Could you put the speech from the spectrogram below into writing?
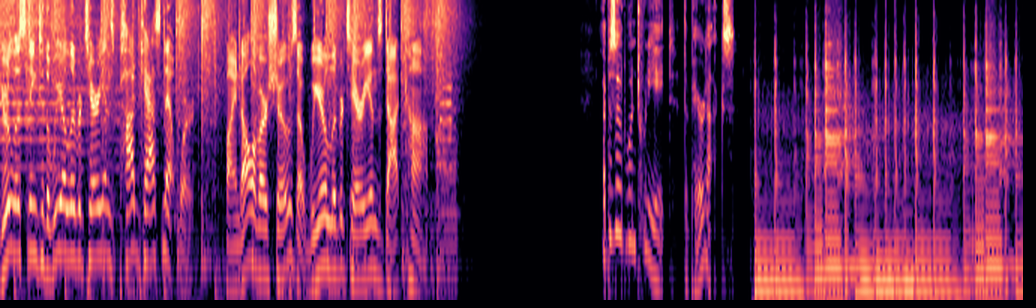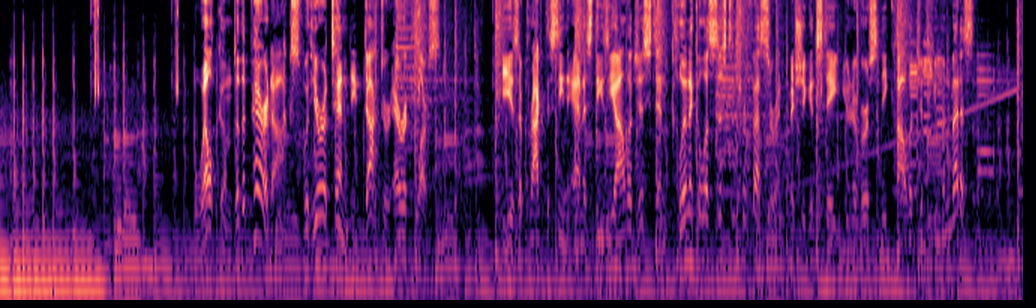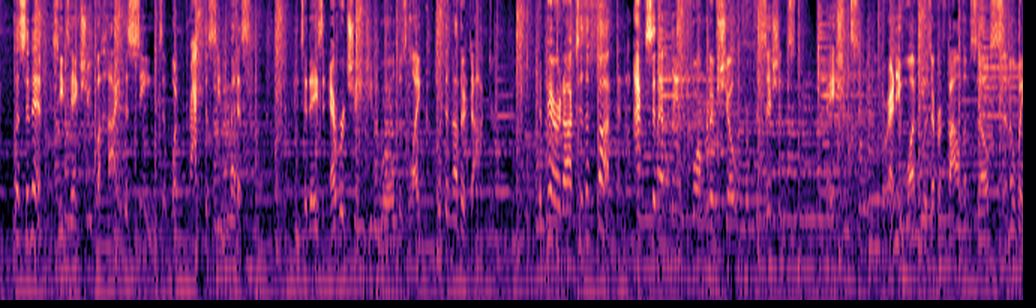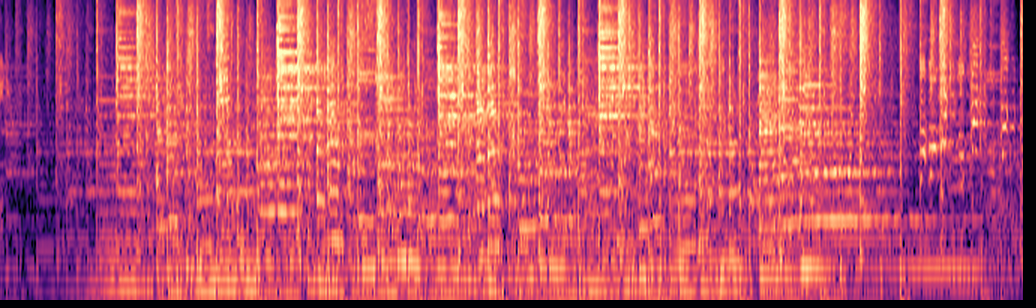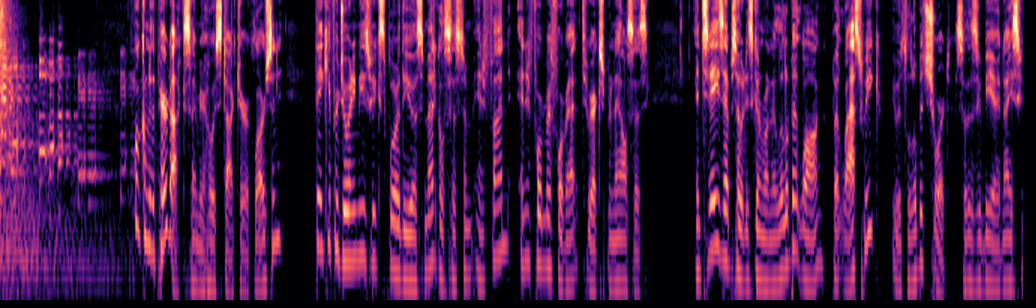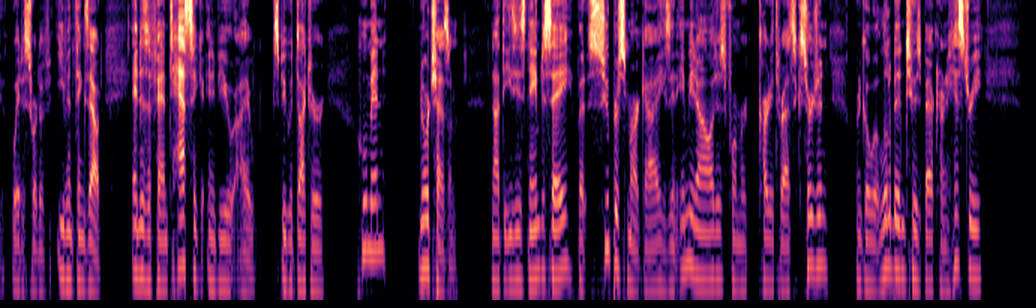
You're listening to the We Are Libertarians Podcast Network. Find all of our shows at WeareLibertarians.com. Episode 128 The Paradox. Welcome to The Paradox with your attending, Dr. Eric Larson. He is a practicing anesthesiologist and clinical assistant professor at Michigan State University College of Human Medicine. Listen in as he takes you behind the scenes of what practicing medicine in today's ever changing world is like with another doctor. The Paradox is a fun and accidentally informative show for physicians, patients, or anyone who has ever found themselves in a waiting room. Welcome to The Paradox. I'm your host, Dr. Eric Larson. Thank you for joining me as we explore the U.S. medical system in fun and informative format through expert analysis. And today's episode is going to run a little bit long, but last week it was a little bit short, so this to be a nice way to sort of even things out. And is a fantastic interview. I speak with Dr. Hooman Noorchashm. Not the easiest name to say, but super smart guy. He's an immunologist, former cardiothoracic surgeon. We're going to go a little bit into his background and history,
